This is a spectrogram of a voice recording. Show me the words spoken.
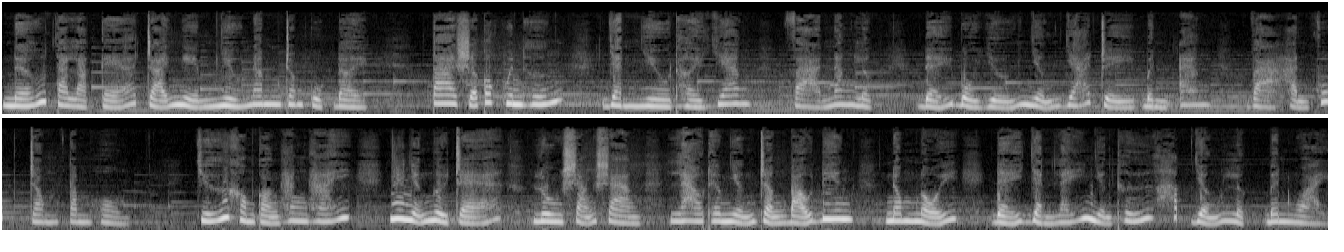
Nếu ta là kẻ trải nghiệm nhiều năm trong cuộc đời, ta sẽ có khuynh hướng dành nhiều thời gian và năng lực để bồi dưỡng những giá trị bình an và hạnh phúc trong tâm hồn chứ không còn hăng hái, như những người trẻ, luôn sẵn sàng lao theo những trận bão điên, nông nổi để giành lấy những thứ hấp dẫn lực bên ngoài.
